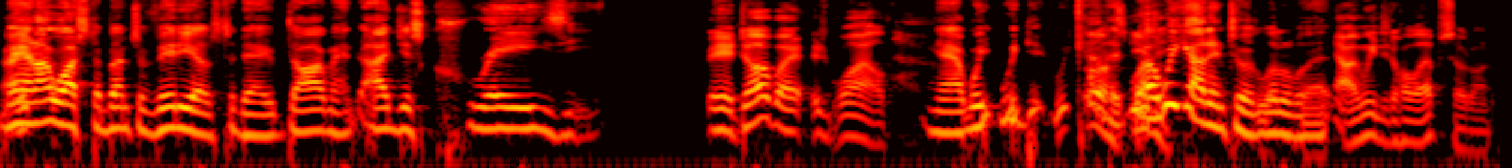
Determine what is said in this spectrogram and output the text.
Man, I watched a bunch of videos today. Dogman, I just crazy. Yeah, dog bite is wild. Yeah, we we did we Oh, kind of excuse well we got into it a little bit. Yeah, we did a whole episode on it.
